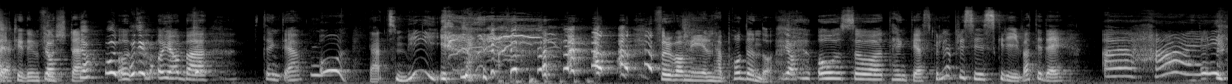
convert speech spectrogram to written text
här det. till din Ja, första. ja, och- och, det var- och jag bara tänkte jag, oh, that's me. För att vara med i den här podden då. Ja. Och så tänkte jag, skulle jag precis skriva till dig? Uh, hi!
